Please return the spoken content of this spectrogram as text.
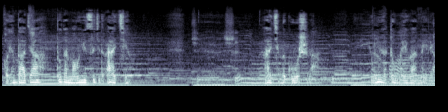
好像大家都在忙于自己的爱情。爱情的故事啊，永远都没完没了。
